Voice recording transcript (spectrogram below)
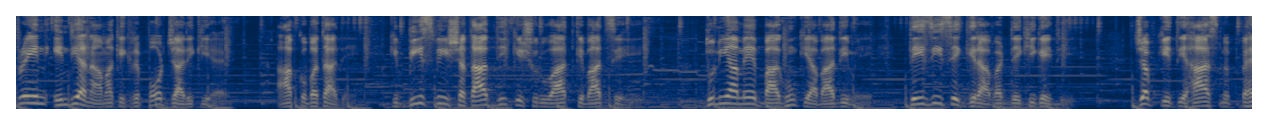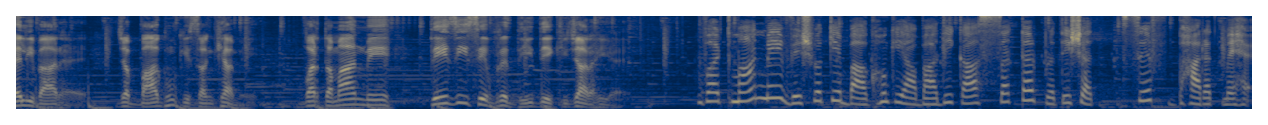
prey in India नामक एक रिपोर्ट जारी की है। आपको बता दें कि 20वीं शताब्दी की शुरुआत के बाद से ही दुनिया में बाघों की आबादी में तेज़ी से गिरावट देखी गई थी, जबकि इतिहास में पहली बार है जब बाघों की संख्या में वर्तमान में तेज़ी से वृद्धि देखी जा रही है। वर्तमान में विश्व के बाघों की आबादी का 70 प्रतिशत सिर्फ़ भारत में है।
